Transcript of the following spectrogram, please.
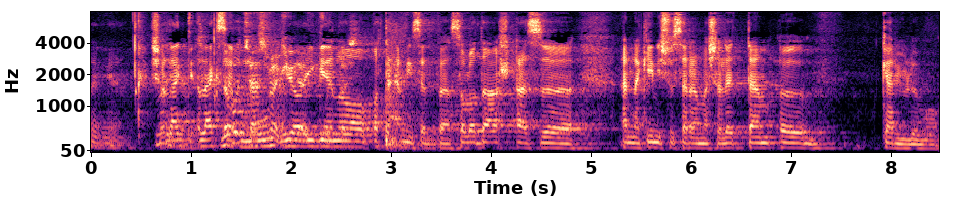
Igen. És a leg, legszebb bocsáss meg, módja, igen, igen, a, a természetben szaladás, ez, ennek én is a szerelmese lettem, kerülöm a,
